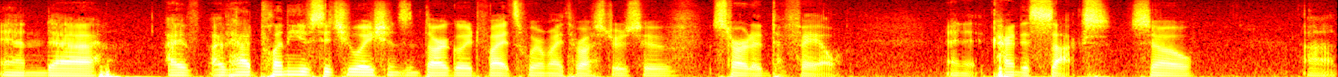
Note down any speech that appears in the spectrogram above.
And uh, I've I've had plenty of situations in Thargoid fights where my thrusters have started to fail and it kind of sucks. So um,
